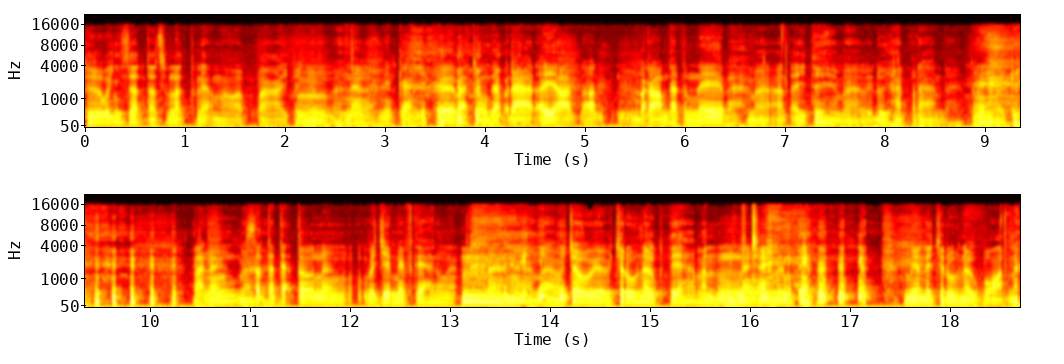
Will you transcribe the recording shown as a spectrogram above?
ឈើវិញសិតតែស្លឹកធ្លាក់មកប៉ាយពេញហ្នឹងហើយមានការនិយាយទៅបាទចុងតែបដាអត់អីអត់អត់បារម្ភថាទំនេរបាទបាទអត់អីទេបាទវាដូចហាត់ប្រានដែរបាទហ្នឹងសិតតែតកតងនឹងវិជាមេផ្ទះហ្នឹងហ្នឹងបាទចូលវាជ្រុះនៅផ្ទះมันហ្នឹងហើយផ្ទះមានតែជ្រុះនៅវត្តណា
